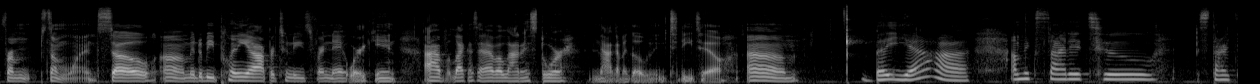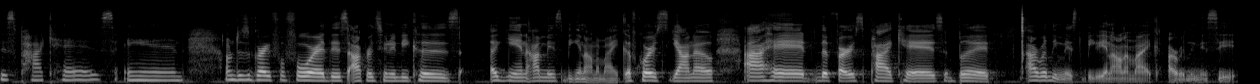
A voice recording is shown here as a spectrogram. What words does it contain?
from someone. So um, it'll be plenty of opportunities for networking. I have, like I said, I have a lot in store. Not gonna go into detail. Um, but yeah, I'm excited to start this podcast, and I'm just grateful for this opportunity because again, I miss being on the mic. Of course, y'all know I had the first podcast, but I really miss being on the mic. I really miss it.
